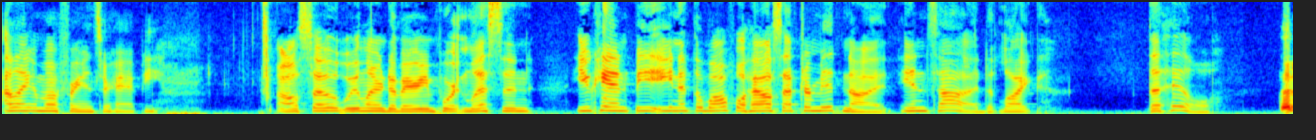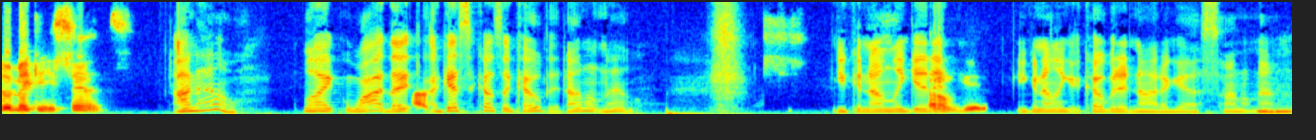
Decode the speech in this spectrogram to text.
I like when my friends are happy. Also, we learned a very important lesson. You can't be eating at the Waffle House after midnight inside. Like, the hell? That doesn't make any sense. I know. Like, why? They, I guess because of COVID. I don't know. You can only get I don't get it. You can only get COVID at night. I guess. I don't know. Mm-hmm.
